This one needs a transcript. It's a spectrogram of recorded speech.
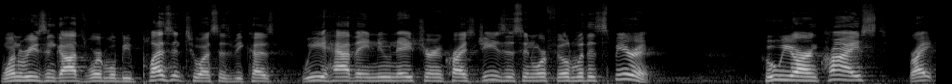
One reason God's word will be pleasant to us is because we have a new nature in Christ Jesus and we're filled with his spirit. Who we are in Christ right?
